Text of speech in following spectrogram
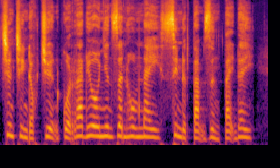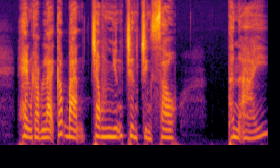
Chương trình đọc truyện của Radio Nhân dân hôm nay xin được tạm dừng tại đây. Hẹn gặp lại các bạn trong những chương trình sau. Thân ái,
